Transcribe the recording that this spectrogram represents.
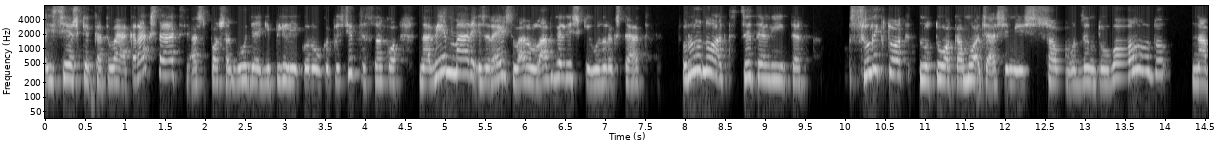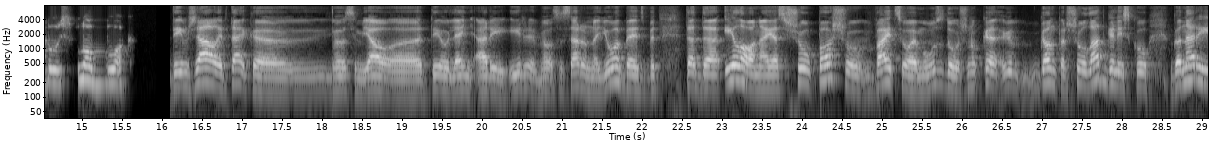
Ir cieši, kad vajag rakstīt, es paša gudīgi pilīku rūku pie sirds, saku, nevienmēr izreiz varu latgaliski uzrakstīt. Runāt cita līta, sliktok no to, ka mocēsimies savu dzimto valodu, nebūs labāk. Diemžēl ir tā, ka mums jau uh, tīvleņi arī ir mūsu saruna jobeidz, bet tad uh, Ilonai es šo pašu vaicojumu uzdošu, nu, ka, gan par šo latgaļisku, gan arī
